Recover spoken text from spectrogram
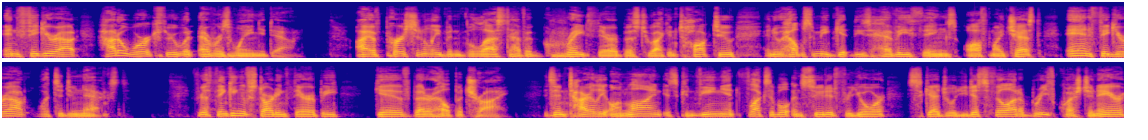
and figure out how to work through whatever's weighing you down. I have personally been blessed to have a great therapist who I can talk to and who helps me get these heavy things off my chest and figure out what to do next. If you're thinking of starting therapy, give BetterHelp a try. It's entirely online, it's convenient, flexible, and suited for your schedule. You just fill out a brief questionnaire,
